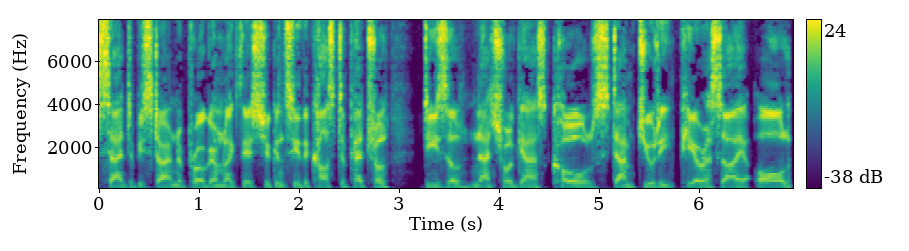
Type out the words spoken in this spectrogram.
Sad to be starting a program like this. You can see the cost of petrol diesel, natural gas, coal, stamp duty, PRSI, all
